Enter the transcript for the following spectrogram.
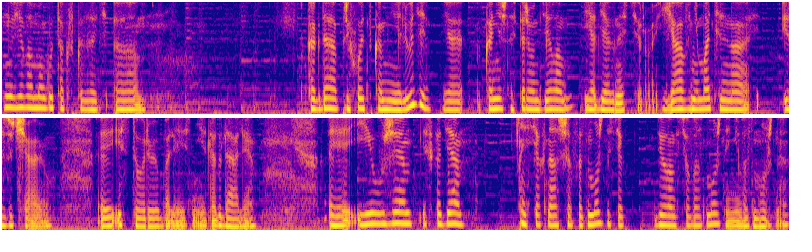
Ну, я вам могу так сказать. э, Когда приходят ко мне люди, я, конечно, первым делом я диагностирую. Я внимательно изучаю э, историю болезни и так далее. Э, И уже исходя из всех наших возможностей, делаем все возможное и невозможное.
